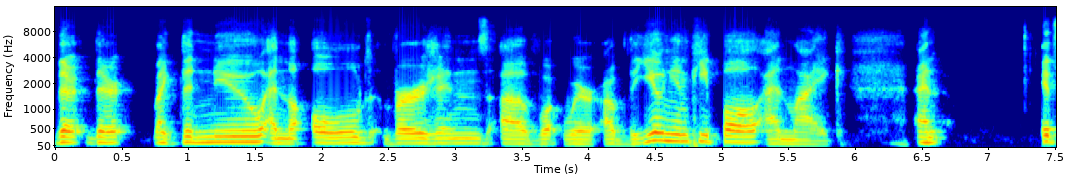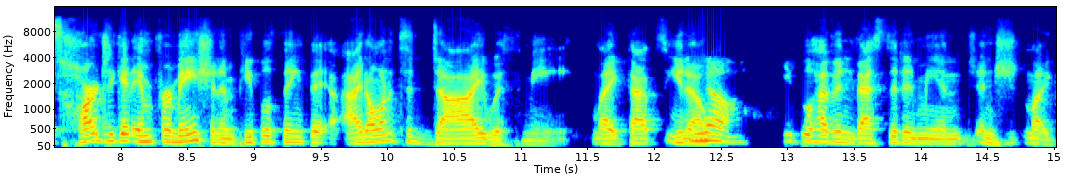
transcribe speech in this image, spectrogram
they're they're like the new and the old versions of what we're of the union people and like and it's hard to get information and people think that i don't want it to die with me like that's you know no. people have invested in me and, and sh- like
